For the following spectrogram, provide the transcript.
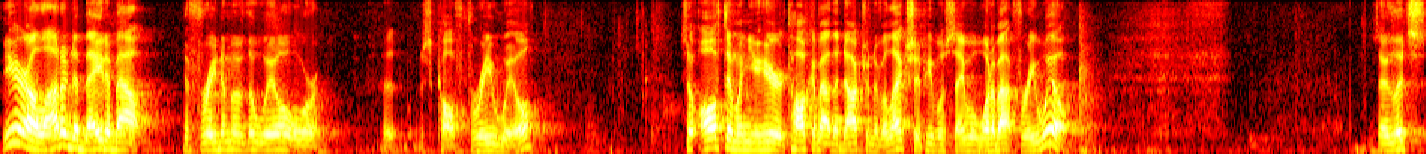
You hear a lot of debate about the freedom of the will, or what's called free will. So often, when you hear talk about the doctrine of election, people say, well, what about free will? So let's,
